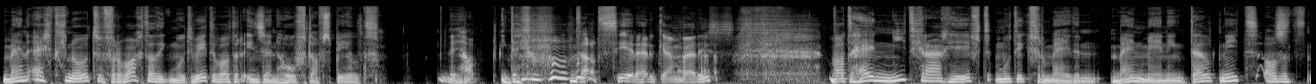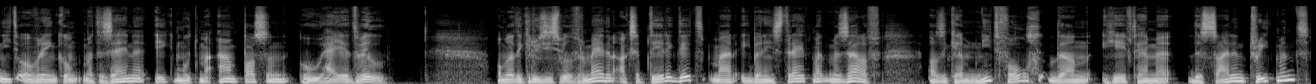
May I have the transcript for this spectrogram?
Mijn echtgenoot verwacht dat ik moet weten wat er in zijn hoofd afspeelt. Ja, ik denk dat dat zeer herkenbaar is. Wat hij niet graag heeft, moet ik vermijden. Mijn mening telt niet als het niet overeenkomt met de zijne. Ik moet me aanpassen hoe hij het wil. Omdat ik ruzies wil vermijden, accepteer ik dit, maar ik ben in strijd met mezelf. Als ik hem niet volg, dan geeft hij me de silent treatment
